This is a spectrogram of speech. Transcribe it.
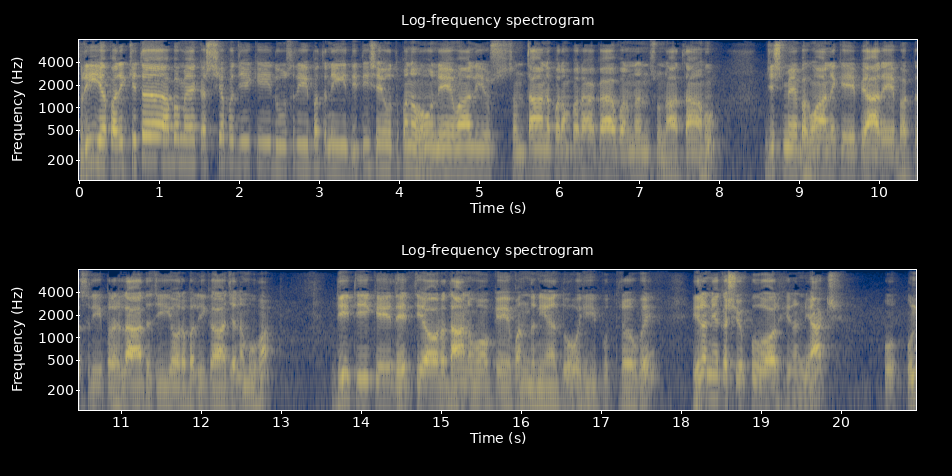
प्रिय परीक्षित, अब मैं कश्यप जी की दूसरी पत्नी दिति से उत्पन्न होने वाली उस संतान परंपरा का वर्णन सुनाता हूँ। जिसमें भगवान के प्यारे भक्त श्री प्रहलाद जी और बलि का जन्म हुआ दीति के दैत्य और दानवों के वंदनीय दो ही पुत्र हुए हिरण्य कश्यपु और हिरण्याक्ष। उन,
